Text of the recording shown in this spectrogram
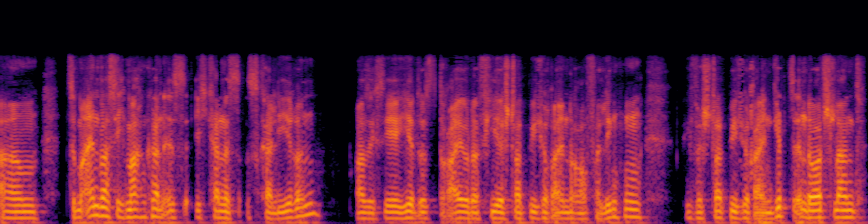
Ähm, zum einen, was ich machen kann, ist, ich kann es skalieren. Also ich sehe hier, dass drei oder vier Stadtbüchereien darauf verlinken. Wie viele Stadtbüchereien gibt es in Deutschland?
